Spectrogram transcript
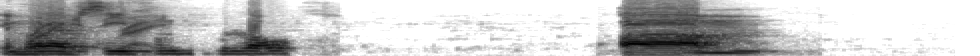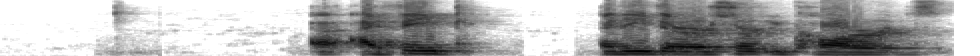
in what I've seen Right. from the results. Um, I, I think I think there are certain cards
